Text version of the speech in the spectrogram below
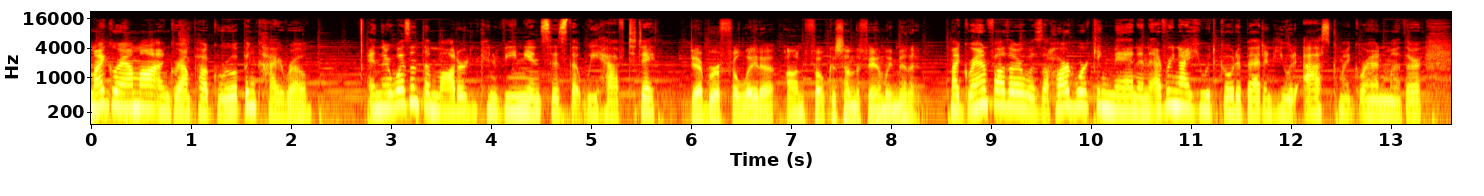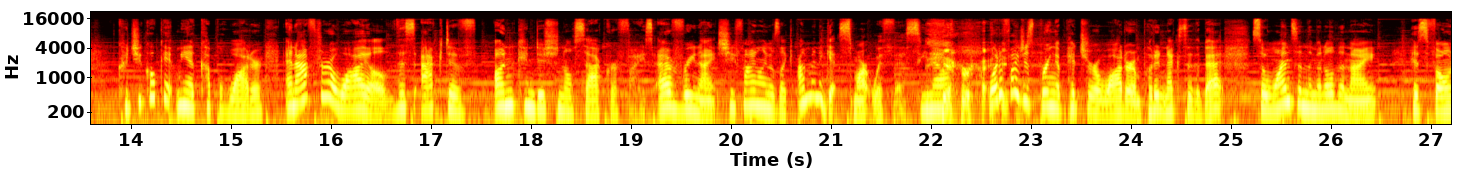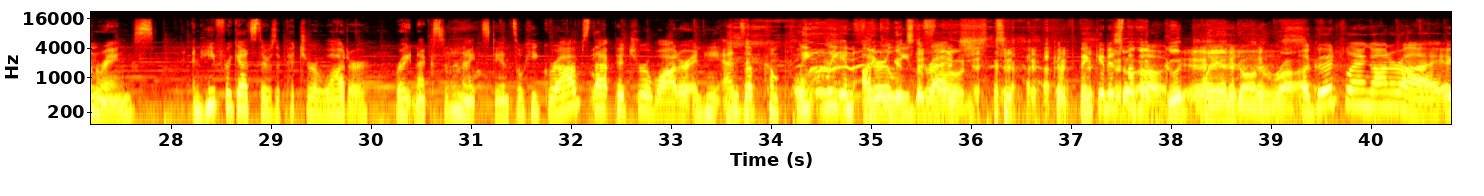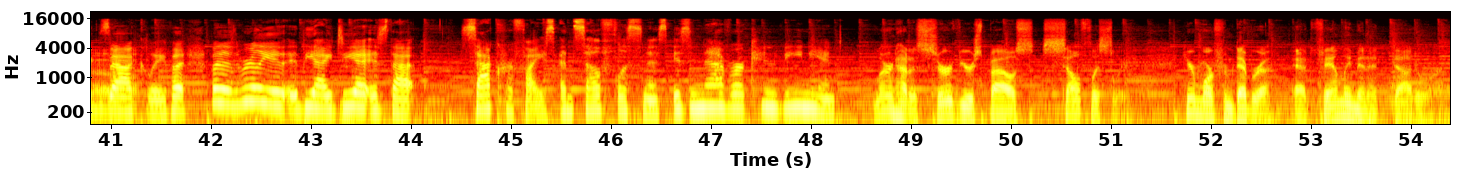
My grandma and grandpa grew up in Cairo, and there wasn't the modern conveniences that we have today. Debra Fileta on Focus on the Family Minute. My grandfather was a hardworking man, and every night he would go to bed and he would ask my grandmother, Could you go get me a cup of water? And after a while, this act of unconditional sacrifice every night, she finally was like, I'm going to get smart with this. You know, Yeah, right. what if I just bring a pitcher of water and put it next to the bed? So once in the middle of the night, his phone rings and he forgets there's a pitcher of water right next to the nightstand. So he grabs that pitcher of water and he ends up completely and utterly it's drenched. Thinking it's So the phone. a good plan gone awry. A good plan gone awry, exactly. Oh. But but really the idea is that sacrifice and selflessness is never convenient. Learn how to serve your spouse selflessly. Hear more from Debra at FamilyMinute.org.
